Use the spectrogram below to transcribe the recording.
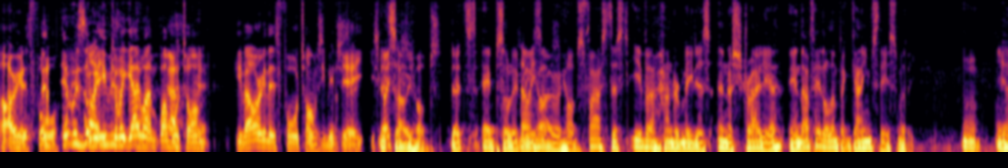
Oh, I reckon it's four. It was can like- we, it was- can we go one, one more time? Give. I reckon there's four times he mentions yeah, it. you're It's Zoe. Hobbs. It's absolutely Zoe Zoe, Hobbs. Hobbs. Fastest ever 100 metres in Australia, and they've had Olympic Games there, Smithy. Mm, yeah,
